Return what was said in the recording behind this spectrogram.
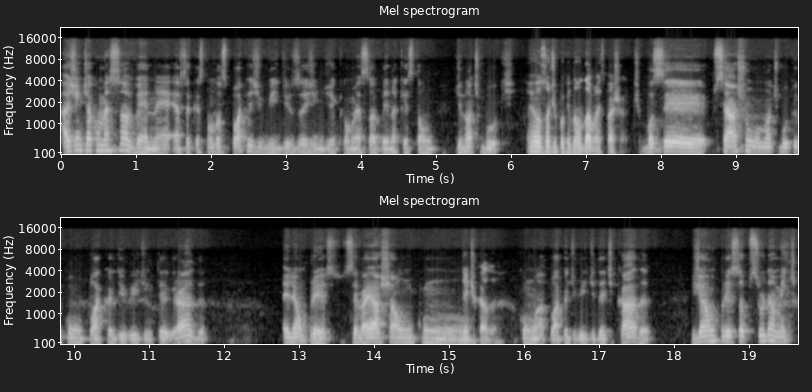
a gente já começa a ver, né? Essa questão das placas de vídeos, a gente já começa a ver na questão de notebook. É, os notebook não dá mais pra achar. Tipo, Você, você acha um notebook com placa de vídeo integrada, ele é um preço. Você vai achar um com, dedicada. com a placa de vídeo dedicada, já é um preço absurdamente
